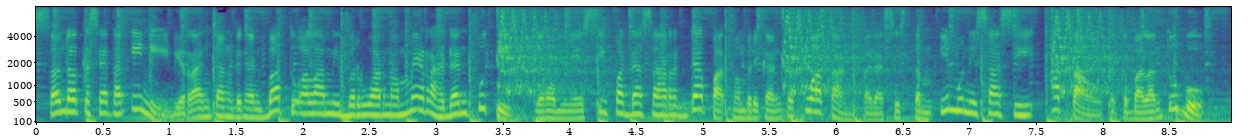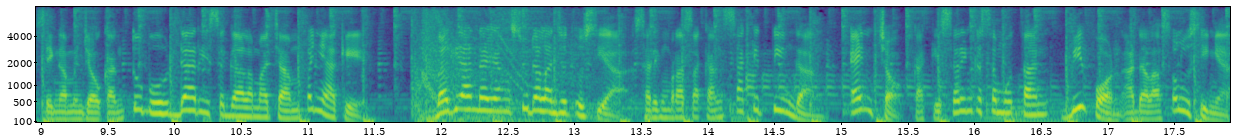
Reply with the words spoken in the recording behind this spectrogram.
sandal kesehatan ini dirancang dengan batu alami berwarna merah dan putih yang mempunyai sifat dasar dapat memberikan kekuatan pada sistem imunisasi atau kekebalan tubuh sehingga menjauhkan tubuh dari segala macam penyakit. Bagi Anda yang sudah lanjut usia, sering merasakan sakit pinggang, encok, kaki sering kesemutan, Bifon adalah solusinya.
